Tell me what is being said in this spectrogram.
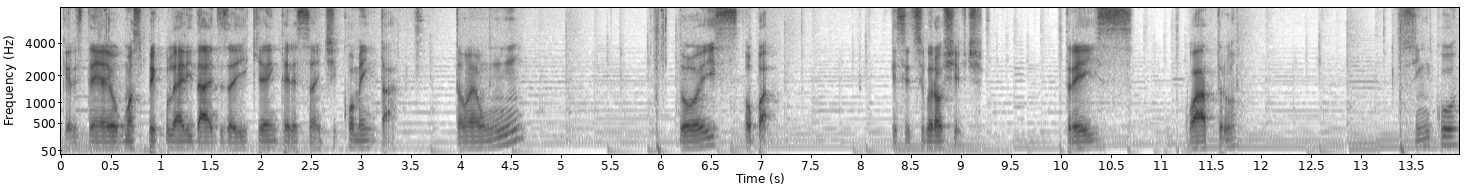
Que eles têm aí algumas peculiaridades aí que é interessante comentar. Então é um, dois, opa, esqueci de segurar o shift. Três, quatro, cinco,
